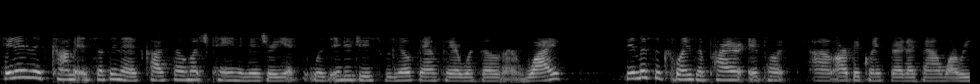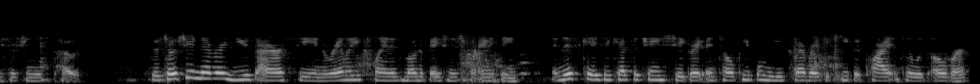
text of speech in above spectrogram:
Hidden in this comment is something that has caused so much pain and misery yet was introduced with no fanfare whatsoever. Why? theymos explains in prior um, our Bitcoin thread I found while researching this post. So Satoshi never used IRC and rarely explained his motivations for anything. In this case, he kept the change secret and told people who discovered it to keep it quiet until it was over,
